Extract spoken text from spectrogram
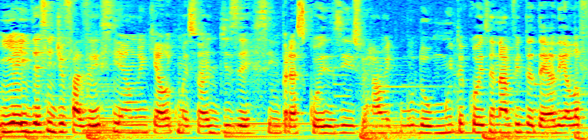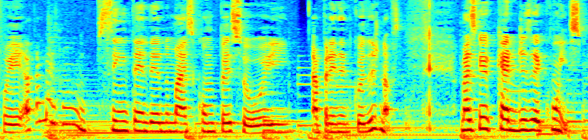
E aí decidiu fazer esse ano em que ela começou a dizer sim para as coisas e isso realmente mudou muita coisa na vida dela e ela foi até mesmo se entendendo mais como pessoa e aprendendo coisas novas. Mas o que eu quero dizer com isso?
